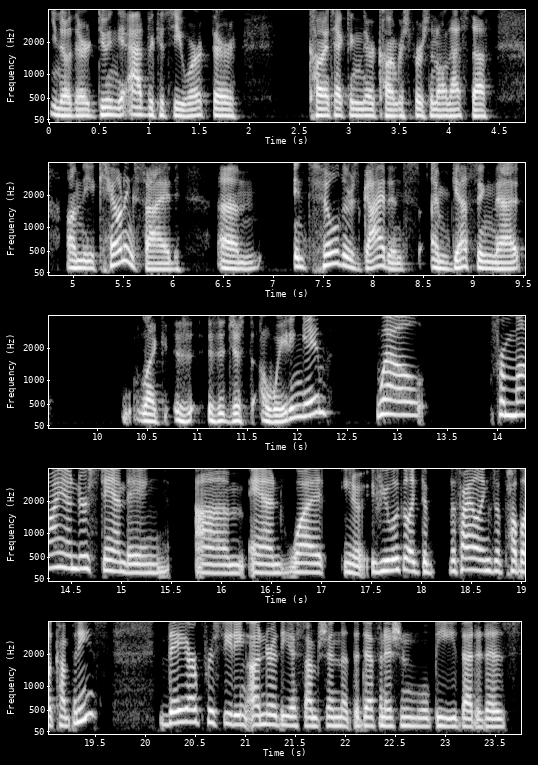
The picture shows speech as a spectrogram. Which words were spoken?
you know, they're doing the advocacy work, they're contacting their congressperson, all that stuff. On the accounting side, um, until there's guidance, I'm guessing that like is is it just a waiting game? Well, from my understanding, um, and what you know, if you look at like the, the filings of public companies, they are proceeding under the assumption that the definition will be that it is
